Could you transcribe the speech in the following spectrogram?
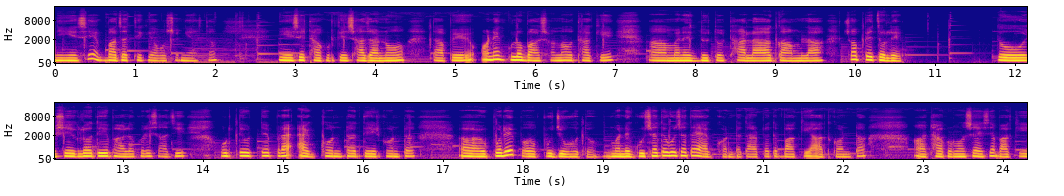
নিয়ে এসে বাজার থেকে অবশ্য নিয়ে আসতাম। নিয়ে এসে ঠাকুরকে সাজানো, তারপরে অনেকগুলো বাসনও থাকে মানে দুটো থালা, গামলা সব পেতলে। তো সেগুলো দিয়ে ভালো করে সাজিয়ে উঠতে উঠতে প্রায় এক ঘণ্টা, দেড় ঘণ্টা উপরে পুজো হতো। মানে গুছাতে গুছাতে এক ঘণ্টা, তারপরে তো বাকি আধ ঘণ্টা। ঠাকুরমশাই এসে বাকি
